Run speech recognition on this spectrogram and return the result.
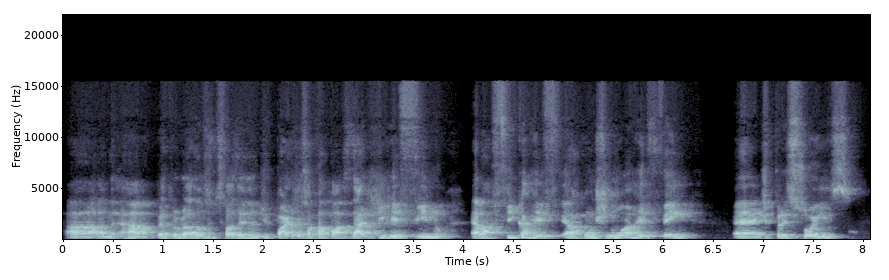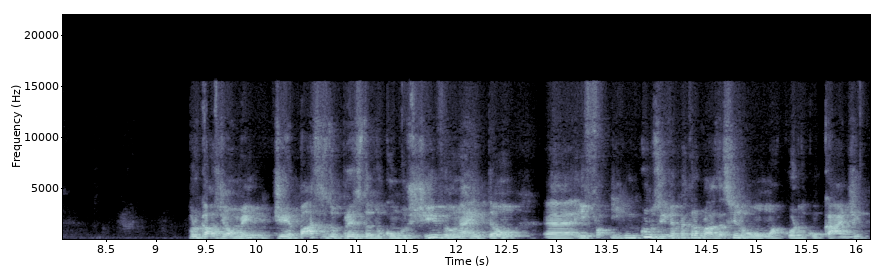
a, a, Petrobras não se desfazendo de parte da sua capacidade de refino, ela fica, ela continua refém é, de pressões por causa de aumento de repasses do preço do combustível, né? Então, é, e, inclusive a Petrobras assinou um acordo com o CAD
